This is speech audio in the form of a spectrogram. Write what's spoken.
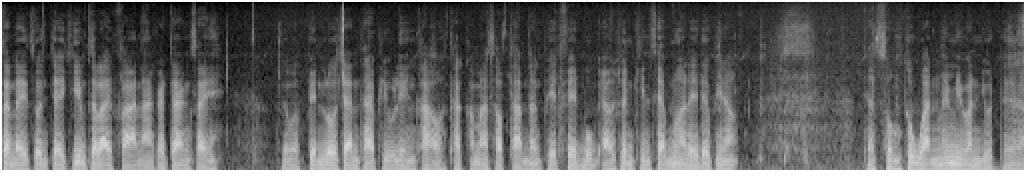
ท่านใดสนใจครีมสลายฟ้าหนากระจ่างใส หรือว่าเป็นโลชั่นท่าผิวเลงขาวทักเข้ามาสอบถามทั้งเพจ Facebook แอลชวนกินแซมนัวเลยเด้อพี่น้องจะส่งทุกวันไม่มีวันหยุดเด้อ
